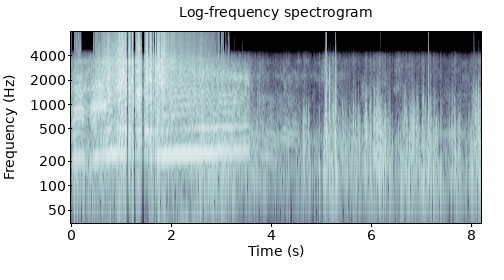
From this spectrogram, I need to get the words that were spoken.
Uh-huh.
